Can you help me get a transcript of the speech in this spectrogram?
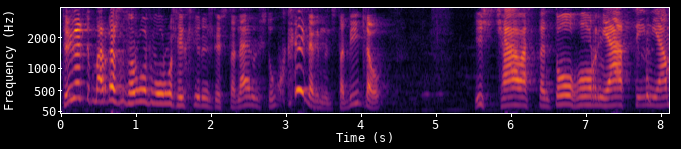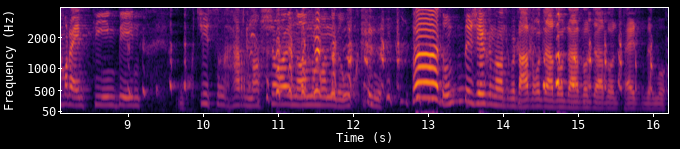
Тэгэл маргааш нь сургууль муургуул хийхлээрээ л дээ шүү дээ. Найруулж дээ. Үхлээ загнаж дээ. Би лав. Иш чаавастан дуу хуурн яац энэ ямар амти юм бэ энэ үхчихсэн хар новшоо энэ он монор үхлэн аа дүндээ шейх нь хоолгүй алгуулж алгуулж алгуулж алгуулж тайзан дээр мө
